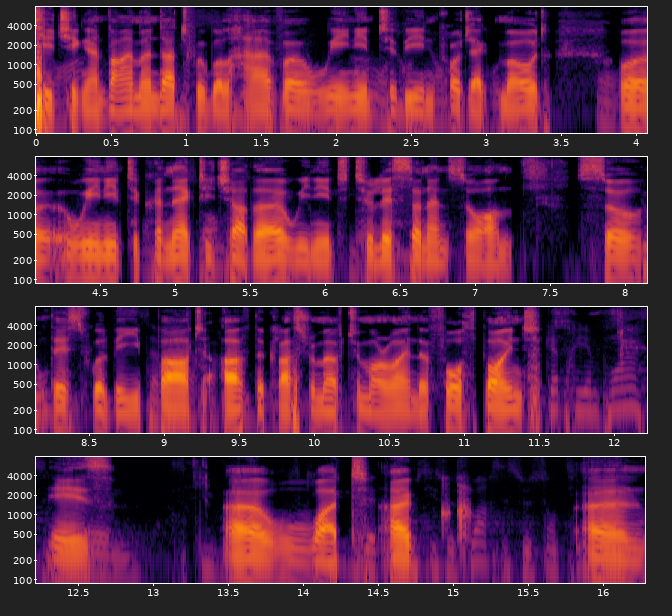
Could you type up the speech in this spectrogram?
teaching environment that we will have. Uh, we need to be in project mode. Uh, we need to connect each other. We need to listen and so on. So this will be part of the classroom of tomorrow. And the fourth point is uh, what uh, uh,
